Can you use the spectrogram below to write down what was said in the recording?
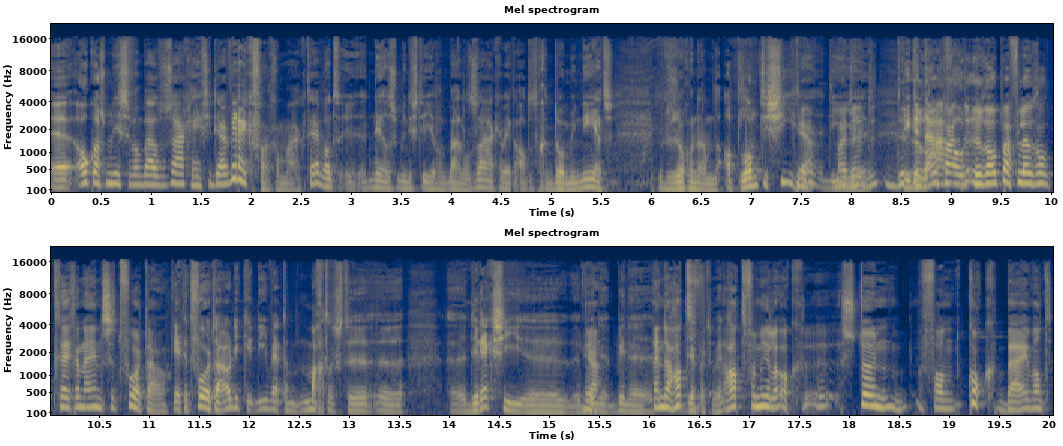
Uh, ook als minister van Buitenlandse Zaken heeft hij daar werk van gemaakt. Hè? Want het Nederlandse ministerie van Buitenlandse Zaken werd altijd gedomineerd door de zogenaamde Atlantici. Ja, hè? Die, maar de, de, de, die de Europa, NAVO, de Europa-vleugel kreeg ineens het voortouw. Kreeg het voortouw, die, die werd de machtigste directie binnen, ja. binnen en daar had, departement. had Mierlo ook steun van Kok bij. Want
